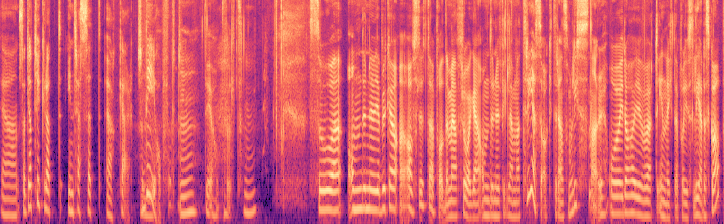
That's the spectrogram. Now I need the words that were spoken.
Eh, Så att jag tycker att intresset ökar. Så det är hoppfullt. Mm, det är hoppfullt. Så om du nu, jag brukar avsluta podden med att fråga om du nu fick lämna tre saker till den som lyssnar. Och idag har ju varit inriktad på just ledarskap.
